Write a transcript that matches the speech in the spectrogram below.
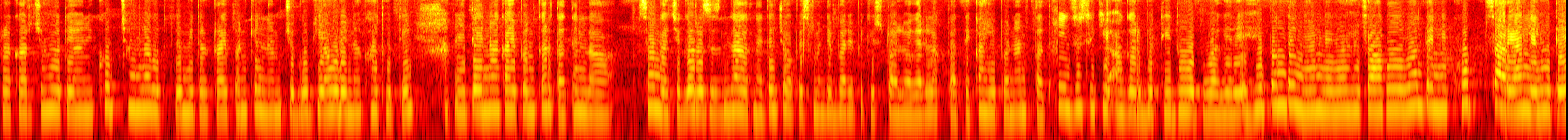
प्रकारचे होते आणि खूप छान लागत होते. मी तर ट्राय पण केलं नाही. आमची गोगी आवडीनं खात होती. आणि ते ना काही पण करतात त्यांना सांगायची गरजच लागत नाही. त्यांच्या ऑफिसमध्ये बऱ्यापैकी स्टॉल वगैरे लागतात ते काही पण आणतात. जसे की अगरबत्ती धूप वगैरे हे पण त्यांनी आणलेलं ह्याच्या अगोदर त्यांनी खूप सारे आणलेले होते.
